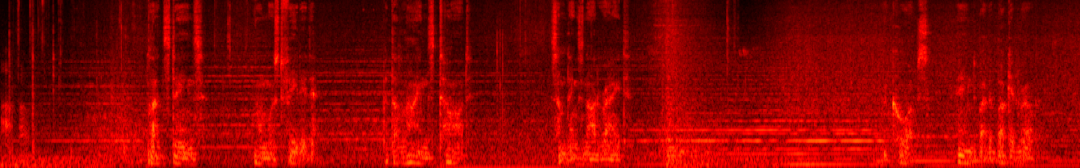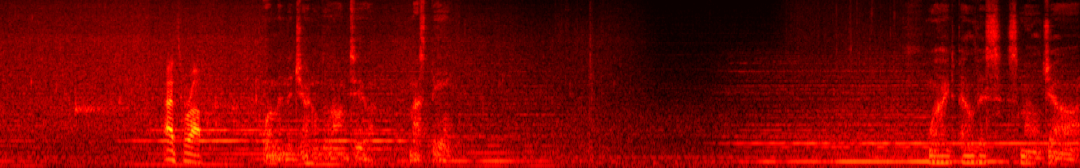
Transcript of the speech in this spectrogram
Uh-oh. Bloodstains. Almost faded. But the line's taut. Something's not right. A corpse, hanged by the bucket rope. That's rough. The Woman the journal belonged to. Must be. Wide pelvis, small jaw.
